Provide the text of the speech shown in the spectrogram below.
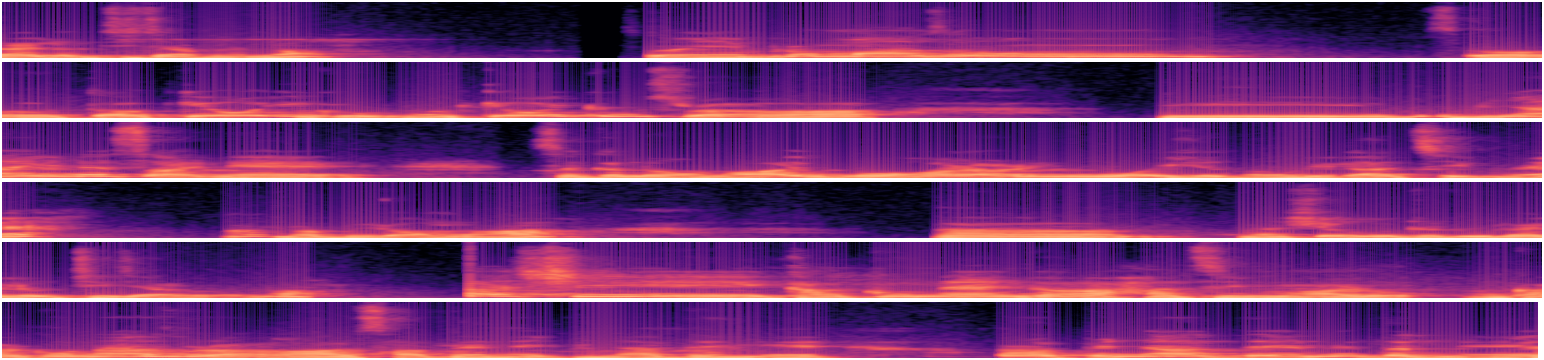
လိုက်လုပ်ကြည့်ကြမယ်နော်ဆိုရင်ပထမဆုံးဆိုတော့ KOIQ နော် KOIQ ဆိုတာက ဒီပညာရေးနဲ့ဆိုင်တဲ့စကလုံးเนาะအဲ့ဝေါ်ဟာရာတွေကိုအရင်ဆုံးလေ့လာကြည့်မယ်เนาะနောက်ပြီးတော့မှအာမရှုကိုတူတူလိုက်လုပ်ကြည့်ကြရအောင်เนาะအရှိဂါကုနန်ကဟာဂျီမာတို့ဂါကုနန်ဆိုတာကစာသင်နဲ့ပညာသင်နဲ့အဲ့တော့ပညာသင်နဲ့တစ်နှစ်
